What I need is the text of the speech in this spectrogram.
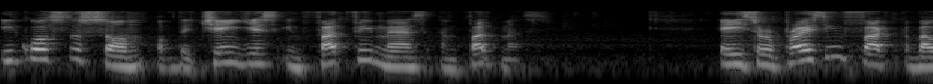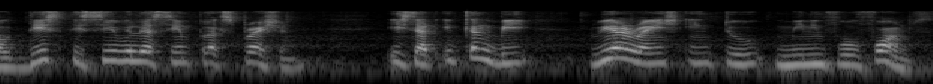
equals the sum of the changes in fat-free mass and fat mass. A surprising fact about this decisively simple expression is that it can be rearranged into meaningful forms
